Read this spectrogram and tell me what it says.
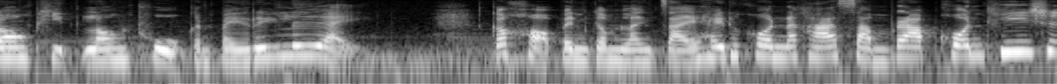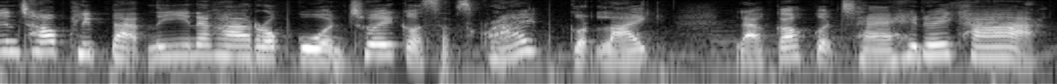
ลองผิดลองถูกกันไปเรื่อยๆก็ขอเป็นกำลังใจให้ทุกคนนะคะสำหรับคนที่ชื่นชอบคลิปแบบนี้นะคะ รบกวนช่วยกด subscribe กดไลค์แล้วก็กดแชร์ให้ด้วยค่ะ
